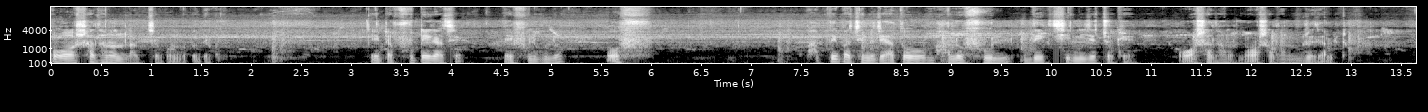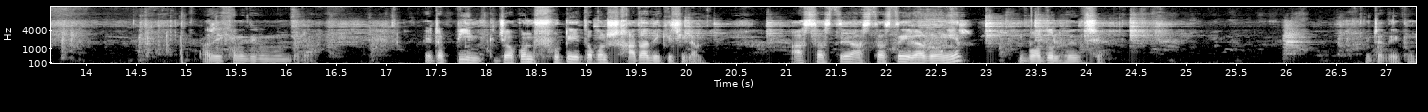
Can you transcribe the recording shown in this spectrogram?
অসাধারণ লাগছে বন্ধুরা, দেখুন। এটা ফুটে গেছে এই ফুলগুলো। ওফ ভাবতেই পারছি না যে এত ভালো ফুল দেখছি নিজের চোখে। অসাধারণ অসাধারণ রেজাল্ট আর এখানে দেখুন বন্ধুরা, এটা পিঙ্ক যখন ফোটে তখন সাদা দেখেছিলাম। আস্তে আস্তে আস্তে আস্তে এরা রঙের বদল হয়েছে। এটা দেখুন।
